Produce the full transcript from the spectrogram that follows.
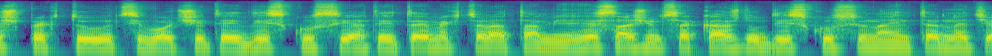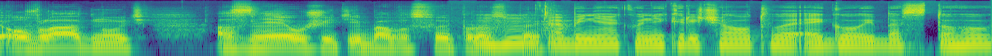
rešpektujúci voči tej diskusii a tej téme, ktorá tam je. Nesnažím sa každú diskusiu na internete ovládnuť a zneužiť iba vo svoj prospech. Mhm, aby nejako nekričalo tvoje ego iba z toho,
